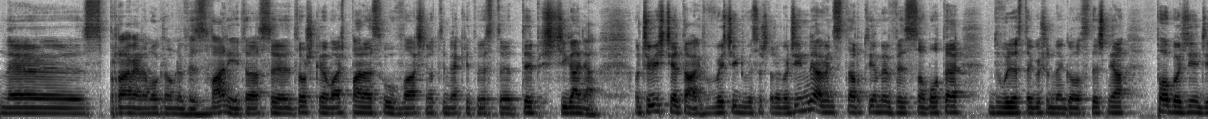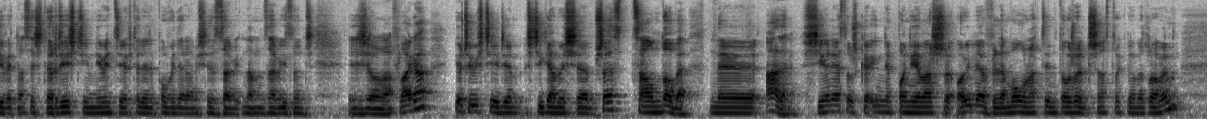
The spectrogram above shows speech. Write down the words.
e, sprawia nam ogromne wyzwanie i teraz e, troszkę właśnie parę słów właśnie o tym, jaki to jest e, typ ścigania. Oczywiście tak, wyścig 24 godziny, a więc startujemy w sobotę 27 stycznia po godzinie 19.40, mniej więcej wtedy powinna nam się zawi nam zawisnąć zielona flaga i oczywiście jedziemy, ścigamy się przez całą dobę. E, ale ściganie jest troszkę inne, ponieważ o ile w Le Mans na tym torze 13-kilometrowym Yy,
